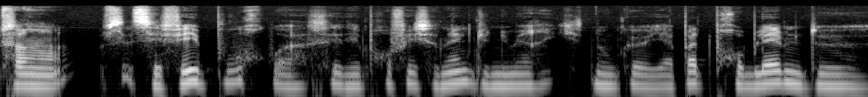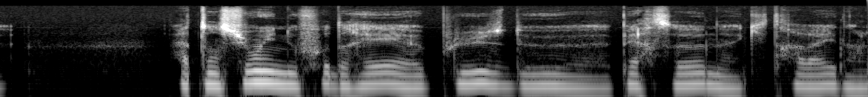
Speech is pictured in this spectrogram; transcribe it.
Enfin, c'est fait pour quoi. C'est des professionnels du numérique, donc euh, il n'y a pas de problème de attention, il nous faudrait euh, plus de euh, personnes qui travaillent dans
